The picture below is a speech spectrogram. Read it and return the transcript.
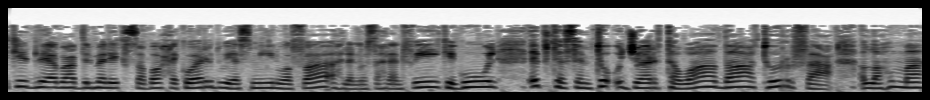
تحياتي أكيد لأبو عبد الملك صباحك ورد وياسمين وفاء. أهلا وسهلا فيك. يقول ابتسم تؤجر تواضع ترفع. اللهم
